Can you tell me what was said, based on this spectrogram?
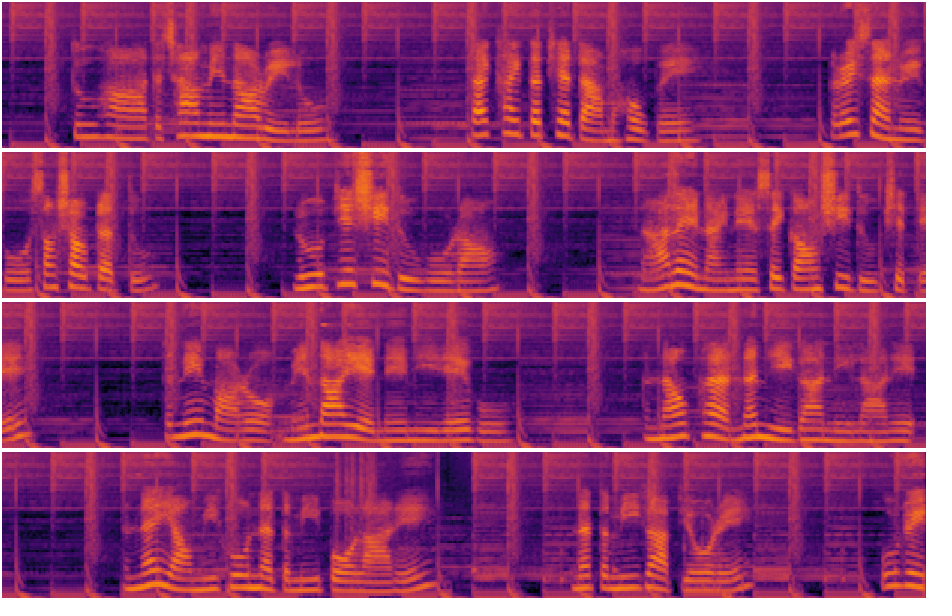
။သူဟာတခြားမင်းသားတွေလိုတိုက်ခိုက်တက်ဖြတ်တာမဟုတ်ပဲတရိษံတွေကိုစောင့်ရှောက်တတ်သူလူအပြစ်ရှိသူကိုတော့နားလည်နိုင်တဲ့စိတ်ကောင်းရှိသူဖြစ်တယ်။ဒီနေ့မှာတော့မင်းသားရဲ့နေမြေတွေကိုအနောက်ဘက်နတ်မြေကနေလာတဲ့အနက်ရောင်မီးခိုးနဲ့သမီးပေါ်လာတယ်။ နတ်သမီးကပြောတယ်။ဥရိ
